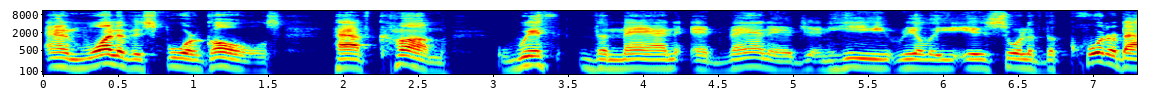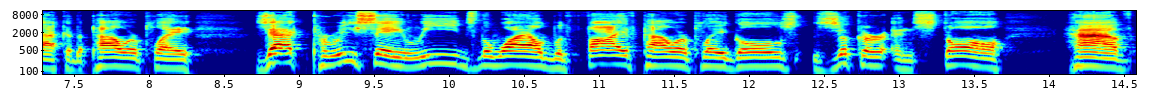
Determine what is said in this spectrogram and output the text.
and one of his four goals have come with the man advantage, and he really is sort of the quarterback of the power play. Zach Parise leads the Wild with five power play goals. Zucker and Staal have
